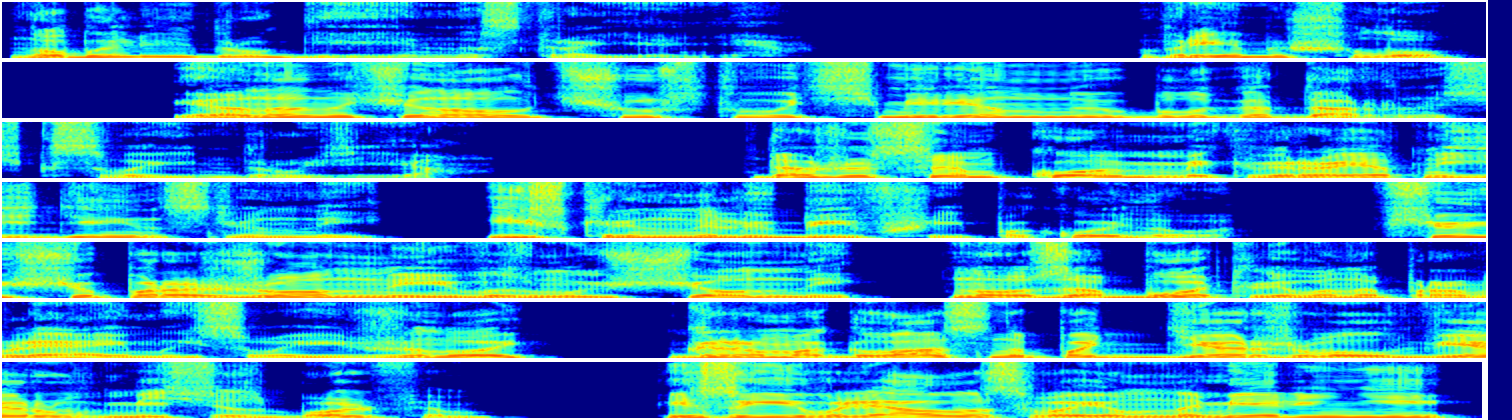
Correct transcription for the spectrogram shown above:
Но были и другие настроения. Время шло и она начинала чувствовать смиренную благодарность к своим друзьям. Даже Сэм Коммик, вероятно, единственный, искренне любивший покойного, все еще пораженный и возмущенный, но заботливо направляемый своей женой, громогласно поддерживал веру в миссис Больфем и заявлял о своем намерении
